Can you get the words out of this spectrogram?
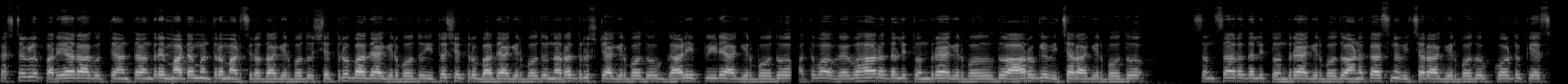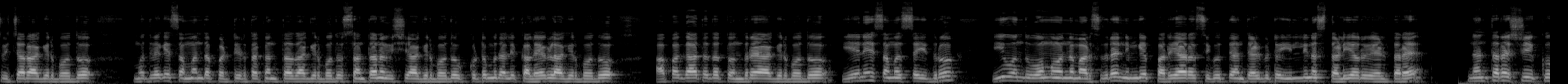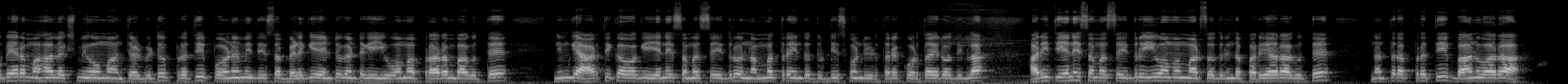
ಕಷ್ಟಗಳು ಪರಿಹಾರ ಆಗುತ್ತೆ ಅಂತ ಅಂದರೆ ಮಾಟ ಮಂತ್ರ ಮಾಡಿಸಿರೋದಾಗಿರ್ಬೋದು, ಶತ್ರು ಬಾಧೆ ಆಗಿರ್ಬೋದು, ಹಿತಶತ್ರು ಬಾಧೆ ಆಗಿರ್ಬೋದು, ನರದೃಷ್ಟಿ ಆಗಿರ್ಬೋದು, ಗಾಳಿ ಪೀಡೆ ಆಗಿರ್ಬೋದು, ಅಥವಾ ವ್ಯವಹಾರದಲ್ಲಿ ತೊಂದರೆ ಆಗಿರ್ಬೋದು, ಆರೋಗ್ಯ ವಿಚಾರ ಆಗಿರ್ಬೋದು, ಸಂಸಾರದಲ್ಲಿ ತೊಂದರೆ ಆಗಿರ್ಬೋದು, ಹಣಕಾಸಿನ ವಿಚಾರ ಆಗಿರ್ಬೋದು, ಕೋರ್ಟು ಕೇಸ್ ವಿಚಾರ ಆಗಿರ್ಬೋದು ಮದುವೆಗೆ ಸಂಬಂಧಪಟ್ಟಿರ್ತಕ್ಕಂಥದ್ದಾಗಿರ್ಬೋದು, ಸಂತಾನ ವಿಷಯ ಆಗಿರ್ಬೋದು, ಕುಟುಂಬದಲ್ಲಿ ಕಲೆಗಳಾಗಿರ್ಬೋದು, ಅಪಘಾತದ ತೊಂದರೆ ಆಗಿರ್ಬೋದು, ಏನೇ ಸಮಸ್ಯೆ ಇದ್ದರೂ ಈ ಒಂದು ಹೋಮವನ್ನು ಮಾಡಿಸಿದ್ರೆ ನಿಮಗೆ ಪರಿಹಾರ ಸಿಗುತ್ತೆ ಅಂತ ಹೇಳ್ಬಿಟ್ಟು ಇಲ್ಲಿನ ಸ್ಥಳೀಯರು ಹೇಳ್ತಾರೆ. ನಂತರ ಶ್ರೀ ಕುಬೇರ ಮಹಾಲಕ್ಷ್ಮಿ ಹೋಮ ಅಂತ ಹೇಳ್ಬಿಟ್ಟು ಪ್ರತಿ ಪೌರ್ಣಮಿ ದಿವಸ ಬೆಳಗ್ಗೆ ಎಂಟು ಗಂಟೆಗೆ ಈ ಹೋಮ ಪ್ರಾರಂಭ ಆಗುತ್ತೆ. ನಿಮಗೆ ಆರ್ಥಿಕವಾಗಿ ಏನೇ ಸಮಸ್ಯೆ ಇದ್ದರೂ ನಮ್ಮ ಹತ್ರದಿಂದ ದುಡ್ಡಿಸ್ಕೊಂಡು ಇಡ್ತಾರೆ, ಕೊಡ್ತಾ ಇರೋದಿಲ್ಲ. ಆ ರೀತಿ ಏನೇ ಸಮಸ್ಯೆ ಇದ್ದರೂ ಈ ಹೋಮ ಮಾಡಿಸೋದ್ರಿಂದ ಪರಿಹಾರ ಆಗುತ್ತೆ. ನಂತರ ಪ್ರತಿ ಭಾನುವಾರ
